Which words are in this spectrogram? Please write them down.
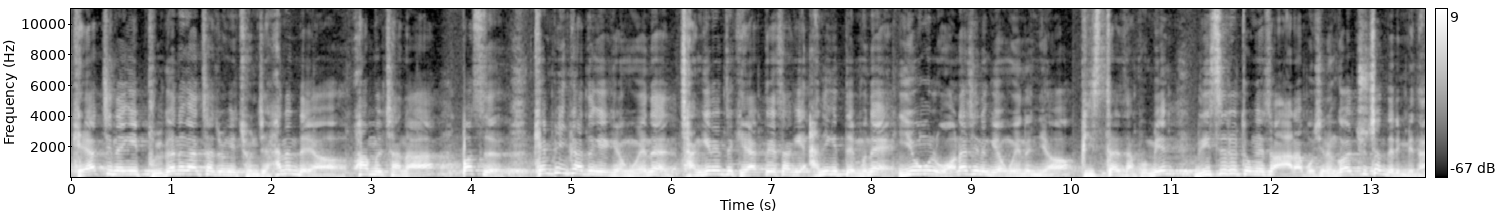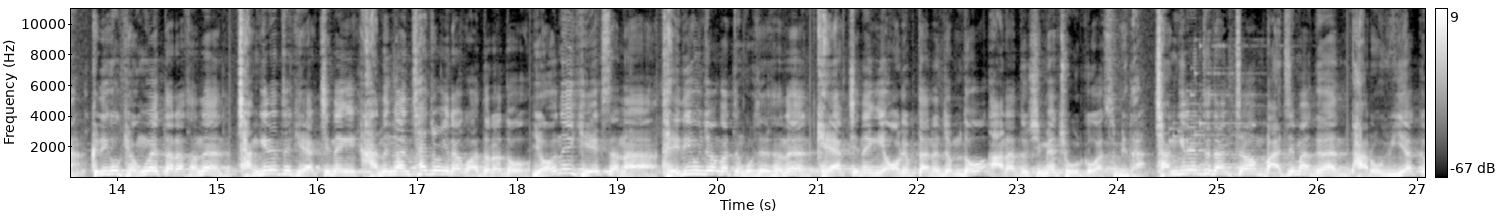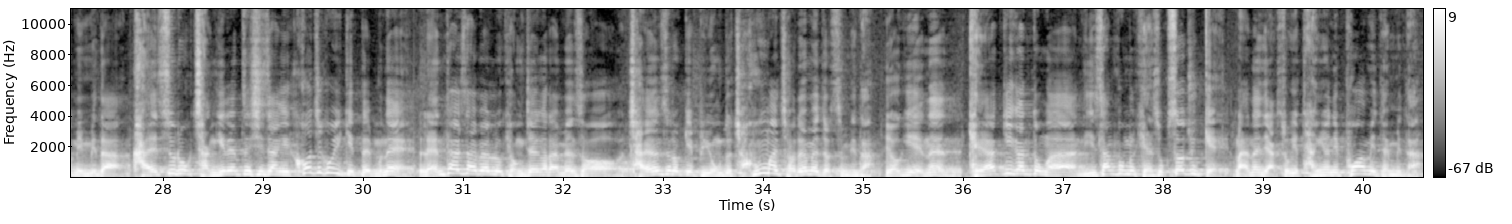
계약 진행이 불가능한 차종이 존재하는데요. 화물차나 버스, 캠핑카 등의 경우에는 경우에는 장기 렌트 계약 대상이 아니기 때문에 이용을 원하시는 경우에는요 비슷한 상품인 리스를 통해서 알아보시는 걸 추천드립니다. 그리고 경우에 따라서는 장기 렌트 계약 진행이 가능한 차종이라고 하더라도 연예 기획사나 대리운전 같은 곳에서는 계약 진행이 어렵다는 점도 알아두시면 좋을 것 같습니다. 장기 렌트 단점 마지막은 바로 위약금입니다. 갈수록 장기 렌트 시장이 커지고 있기 때문에 렌탈사별로 경쟁을 하면서 자연스럽게 비용도 정말 저렴해졌습니다. 여기에는 때는 계약 기간 동안 이 상품을 계속 써줄게 라는 약속이 당연히 포함이 됩니다.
